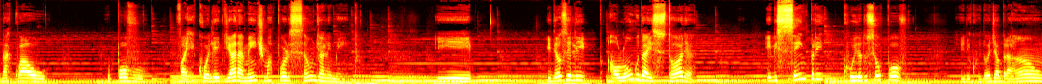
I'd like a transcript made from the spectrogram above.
na qual o povo vai recolher diariamente uma porção de alimento. E, e Deus, ele, ao longo da história, ele sempre cuida do seu povo. Ele cuidou de Abraão,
